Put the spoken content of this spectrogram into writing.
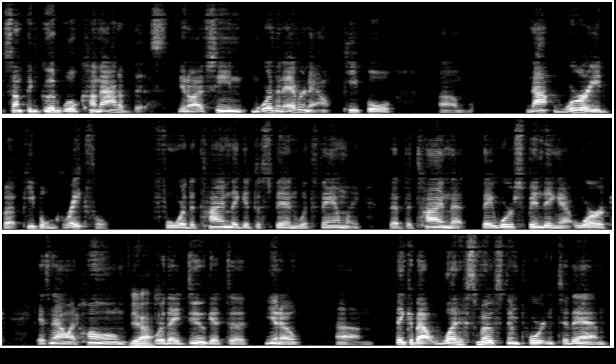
something good will come out of this. You know, I've seen more than ever now people um, not worried, but people grateful for the time they get to spend with family. That the time that they were spending at work is now at home, yeah. where they do get to, you know, um, think about what is most important to them.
